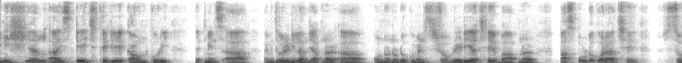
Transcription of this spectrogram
ইনিশিয়াল স্টেজ থেকে কাউন্ট করি দ্যাট মিন্স আমি ধরে নিলাম যে আপনার অন্য অন্য ডকুমেন্টস সব রেডি আছে বা আপনার পাসপোর্টও করা আছে। সো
